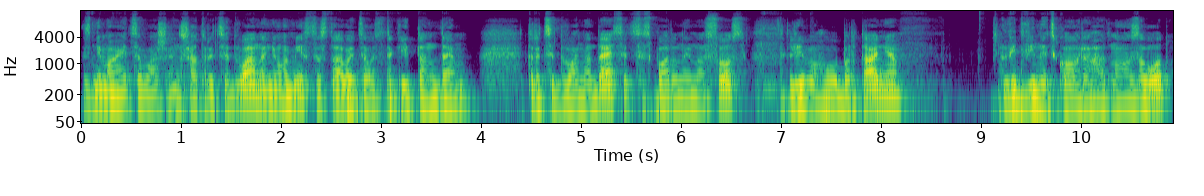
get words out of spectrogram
знімається ваш НШ-32, на нього місце ставиться ось такий тандем 32 на 10 це спарений насос лівого обертання від Вінницького агрегатного заводу.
